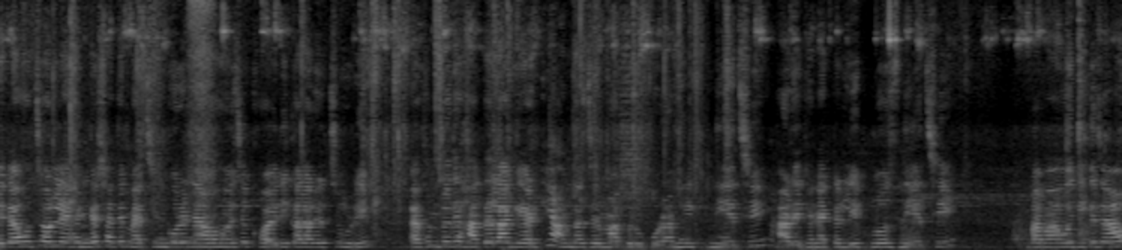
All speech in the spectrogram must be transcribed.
এটা হচ্ছে ওর লেহেঙ্গার সাথে ম্যাচিং করে নেওয়া হয়েছে, খয়েরি কালারের চুড়ি। এখন যদি হাতে লাগে আর কি, আন্দাজের মাপের উপর আমি নিয়েছি, আর এখানে একটা লিপ গ্লোজ নিয়েছি। বাবা, ওইদিকে যাও।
